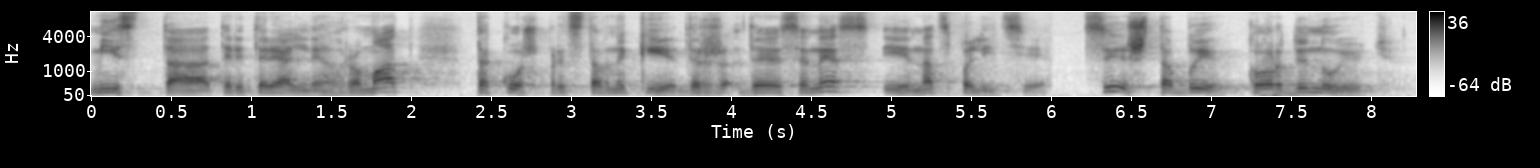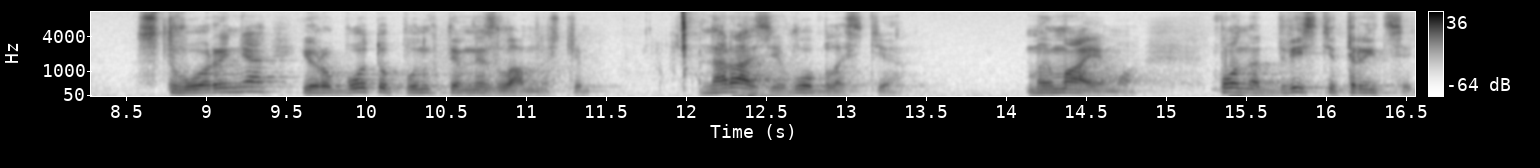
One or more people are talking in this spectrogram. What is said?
міст та територіальних громад, також представники ДСНС і Нацполіції. Ці штаби координують створення і роботу пунктів незламності. Наразі в області ми маємо понад 230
